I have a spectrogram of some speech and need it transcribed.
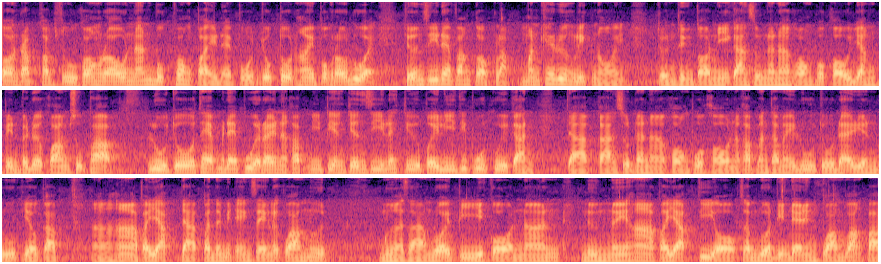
ต้อนรับขับสู่ของเรานั้นบุกพร่องไปได้โปรดยกโทษให้พวกเราด้วย เฉินสีได้ฟังตอบกลับมันแค่เรื่องเล็กน้อย จนถึงตอนนี้การสนทนาของพวกเขายังเป็นไปด้วยความสุภาพ ลู่โจแทบไม่ได้พูดอะไรนะครับ มีเพียงเฉินซีและจือเปยลีที่พูดคุยกัน จากการสนทนาของพวกเขานะครับ มันทำให้ลู่โจได้เรียนรู้เกี่ยวกับห้าพยักษ์จากพันธมิตรแห่งแสงและความมืด เมื่อ 300 ปีก่อนนั้นหนึ่งใน 5 พยักษ์ที่ออกสำรวจดินแดนแห่งความว่างเปล่า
